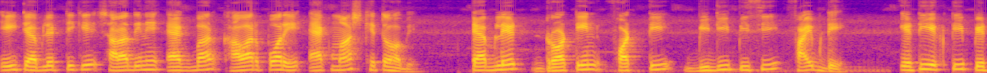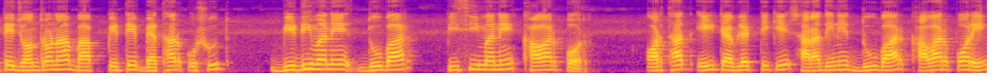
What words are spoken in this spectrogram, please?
এই ট্যাবলেটটিকে সারাদিনে একবার খাওয়ার পরে এক মাস খেতে হবে। Tablet Drotin forty BDPC five day এটি একটি পেটে যন্ত্রণা বা পেটে ব্যথার ওষুধ। বিডি মানে দুবার, পিসি মানে খাওয়ার পর। অর্থাৎ এই ট্যাবলেটটিকে সারাদিনে দুবার খাওয়ার পরে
